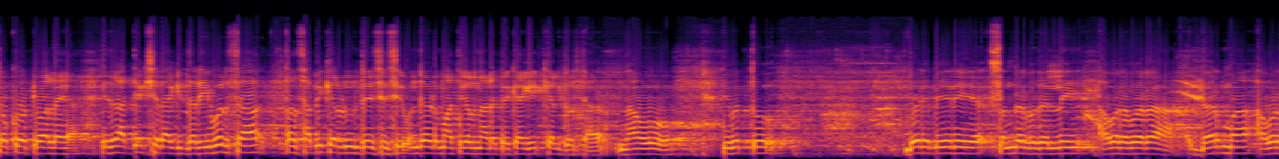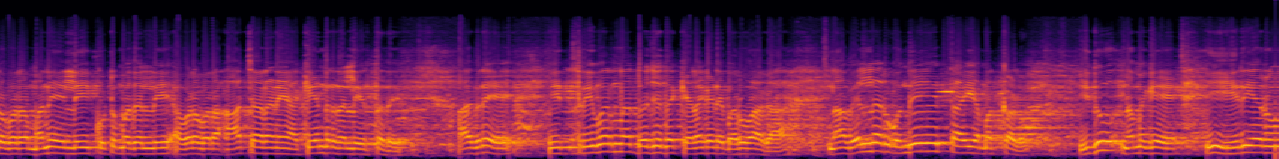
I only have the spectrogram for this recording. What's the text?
ತೊಕೋಟ್ ವಲಯ ಇದರ ಅಧ್ಯಕ್ಷರಾಗಿದ್ದಾರೆ. ಇವರು ಸಹ ಸಭಿಕರನ್ನು ಉದ್ದೇಶಿಸಿ ಒಂದೆರಡು ಮಾತುಗಳನ್ನು ಆಡಬೇಕಾಗಿ ಕೇಳಿಕೊಳ್ತಾರೆ ನಾವು ಇವತ್ತು ಬೇರೆ ಬೇರೆ ಸಂದರ್ಭದಲ್ಲಿ ಅವರವರ ಧರ್ಮ, ಅವರವರ ಮನೆಯಲ್ಲಿ, ಕುಟುಂಬದಲ್ಲಿ, ಅವರವರ ಆಚರಣೆಯ ಕೇಂದ್ರದಲ್ಲಿ ಇರ್ತದೆ. ಆದರೆ ಈ ತ್ರಿವರ್ಣ ಧ್ವಜದ ಕೆಳಗಡೆ ಬರುವಾಗ ನಾವೆಲ್ಲರೂ ಒಂದೇ ತಾಯಿಯ ಮಕ್ಕಳು. ಇದು ನಮಗೆ ಈ ಹಿರಿಯರು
